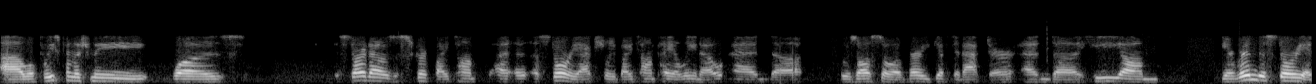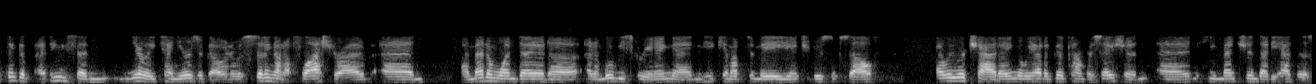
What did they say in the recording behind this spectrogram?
Uh, well, Please Punish Me was it started out as a script by Tom, uh, a story actually by Tom Paolino, and uh, who also a very gifted actor. And uh, he um, he had written this story. I think I think he said nearly ten years ago, and it was sitting on a flash drive. And I met him one day at a at a movie screening, and he came up to me, he introduced himself, and we were chatting, and we had a good conversation. And he mentioned that he had this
